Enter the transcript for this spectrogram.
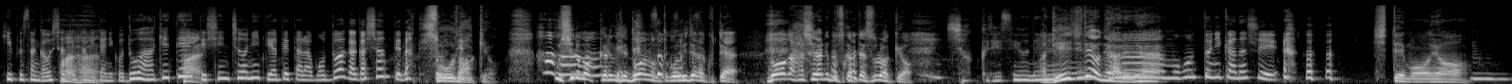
ヒップさんがおっしゃってたみたいにこうドア開けてって慎重にってやってたらもうドアがガシャンってなってしまって。そうだわけよ。後ろばっかり見てドアのところ見てなくて ドアが柱にぶつかったりするわけよ。ショックですよね。あデイジだよねあれね。もう本当に悲しい。してもよ、うん、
